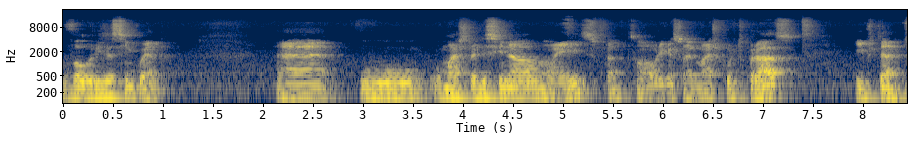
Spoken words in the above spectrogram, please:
valoriza 50%. Uh, ah, o, o mais tradicional não é isso, portanto, são obrigações de mais curto prazo e, portanto,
